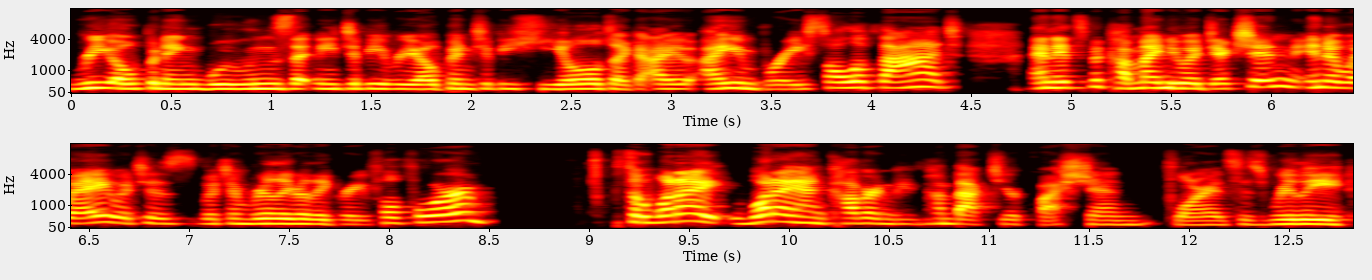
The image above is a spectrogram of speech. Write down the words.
reopening wounds that need to be reopened to be healed. Like i i embrace all of that. And it's become my new addiction in a way which is which i'm really really grateful for so what i what i uncovered and come back to your question florence is really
